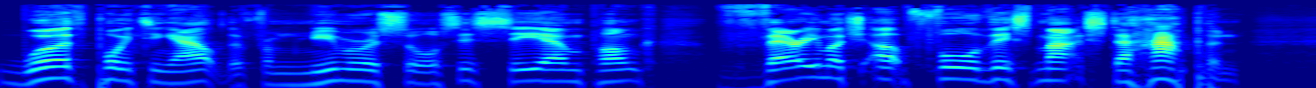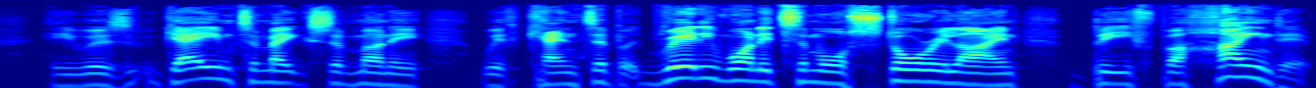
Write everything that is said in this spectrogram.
worth pointing out that from numerous sources, CM Punk very much up for this match to happen. He was game to make some money with Kenta, but really wanted some more storyline beef behind it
